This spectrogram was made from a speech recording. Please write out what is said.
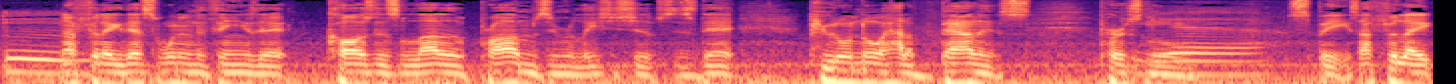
Mm. And I feel like that's one of the things that causes a lot of problems in relationships is that people don't know how to balance personal Yeah. space. I feel like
